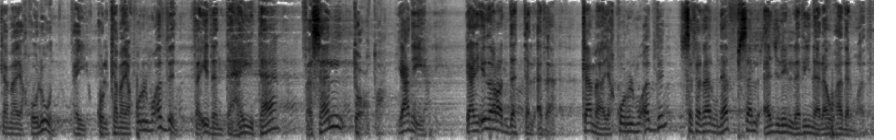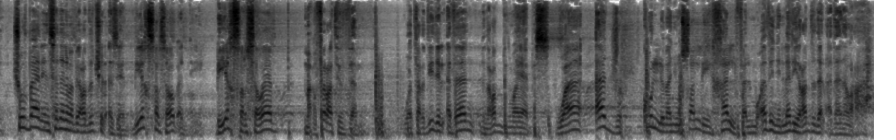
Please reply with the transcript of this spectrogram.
كما يقولون. أي قل كما يقول المؤذن. فإذا انتهيت فسل تعطى. يعني إيه؟ يعني إذا رددت الأذى كما يقول المؤذن ستنال نفس الأجر الذي ناله هذا المؤذن. شوف بقى الإنسان اللي ما بيرددش الأذان بيخسر ثواب قد إيه؟ بيخسر ثواب مغفرة الذنب وترديد الأذان من رب ويابس وأجر كل من يصلي خلف المؤذن الذي ردد الأذان وراءه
